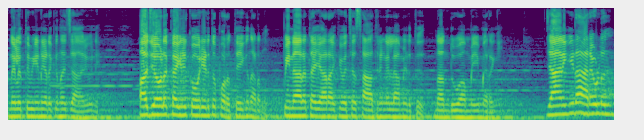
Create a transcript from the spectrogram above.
നിലത്ത് വീണ് കിടക്കുന്ന ജാനുവിനെ. അജു അവളെ കയ്യിൽ കോരിയെടുത്ത് പുറത്തേക്ക് നടന്നു. പിന്നാലെ തയ്യാറാക്കി വെച്ച സാധനങ്ങളെല്ലാം എടുത്ത് നന്ദു അമ്മയും ഇറങ്ങി. ജാനകിയുടെ ആരാ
